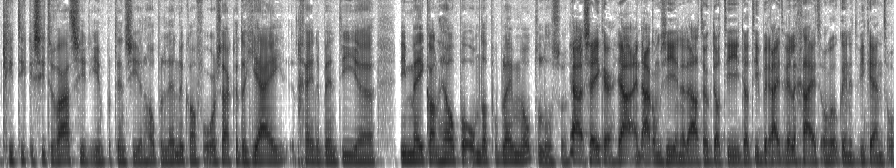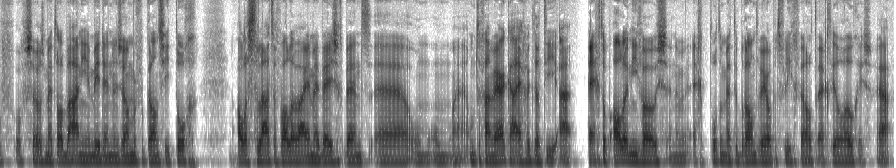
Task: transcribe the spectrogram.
kritieke situatie die in potentie een hoop ellende kan veroorzaken. Dat jij degene bent die, uh, die mee kan helpen om dat probleem op te lossen. Ja, zeker. Ja, en daarom zie je inderdaad ook dat die, dat die bereidwilligheid om ook in het weekend of, of zoals met Albanië midden in een zomervakantie toch alles te laten vallen waar je mee bezig bent uh, om, om, om te gaan werken eigenlijk. Dat die echt op alle niveaus en echt tot en met de brandweer op het vliegveld echt heel hoog is. Ja.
